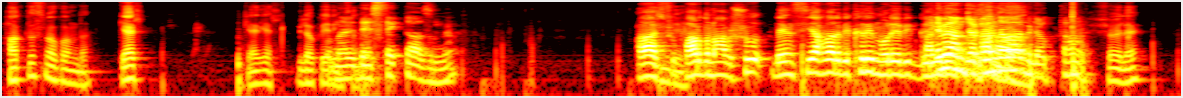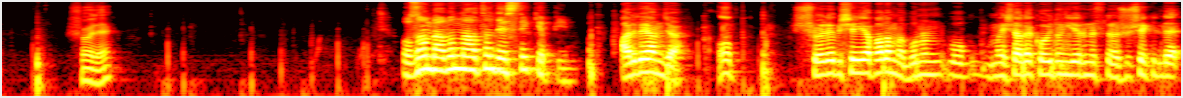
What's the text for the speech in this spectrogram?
Haklısın o konuda. Gel. Gel gel. Blok vereyim Buna bir sana. destek lazım ya. Aa şu, Şimdi. pardon abi şu ben siyahları bir kırayım oraya bir gri. Ali Bey amca yapacağım bende abi. var blok. Tamam. Şöyle. Şöyle. O zaman ben bunun altına destek yapayım. Ali Bey amca Hop. Şöyle bir şey yapalım mı? Bunun bu meşale koyduğun yerin üstüne şu şekilde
